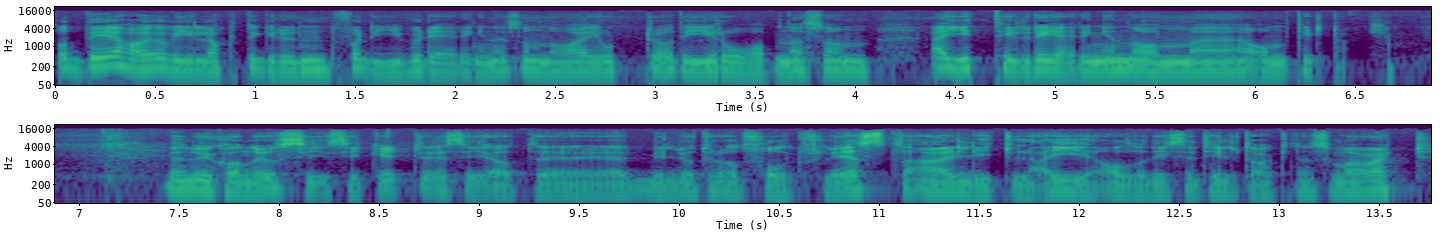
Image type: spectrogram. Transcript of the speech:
og, det har jo vi lagt til grunn for de vurderingene som nå er gjort, og de rådene som er gitt til regjeringen om, eh, om tiltak. Men vi kan jo si, sikkert eh, si at eh, jeg vil jo tro at folk flest er litt lei alle disse tiltakene som har vært.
